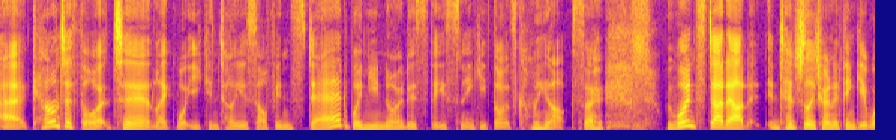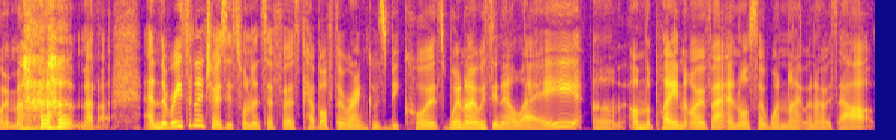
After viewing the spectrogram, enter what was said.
a counter thought to like what you can tell yourself instead when you notice these sneaky thoughts coming up. So we won't start out intentionally trying to think it won't matter. And the reason I chose this one as a first cab off the rank was because when I was in LA um, on the plane over and also one night when I was out,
